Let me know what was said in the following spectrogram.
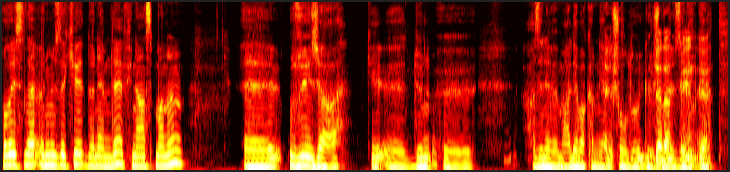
Dolayısıyla önümüzdeki dönemde finansmanın e, uzayacağı ki e, dün e, Hazine ve Maliye Bakanı'nın yapmış evet, olduğu görüşmede özellikle evet.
